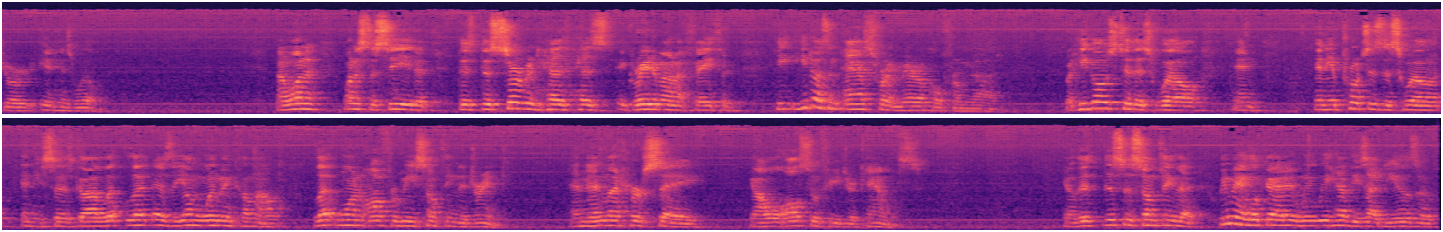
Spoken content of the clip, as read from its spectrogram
if you're in His will. I want, to, want us to see that this, this servant has, has a great amount of faith. And he, he doesn't ask for a miracle from God. But he goes to this well and, and he approaches this well and he says, God, let, let, as the young women come out, let one offer me something to drink. And then let her say, I will also feed your camels. You know, this, this is something that we may look at it and we, we have these ideas of,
